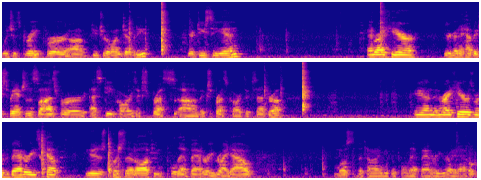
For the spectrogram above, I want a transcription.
which is great for uh, future longevity. Your DC in. And right here, you're going to have expansion slots for SD cards, express um, express cards, etc. And then right here is where the battery is kept. You just push that off. You can pull that battery right out. Most of the time, you can pull that battery right out.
